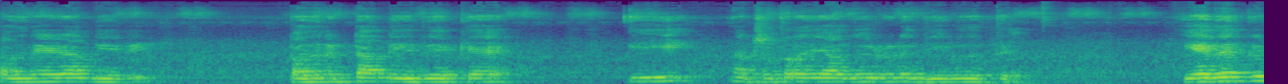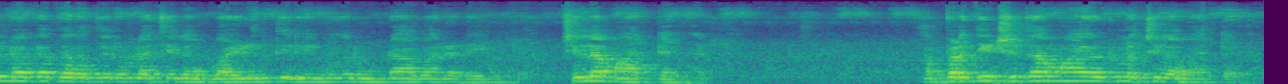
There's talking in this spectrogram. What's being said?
പതിനേഴാം തീയതി പതിനെട്ടാം തീയതിയൊക്കെ ഈ നക്ഷത്രജാതകരുടെ ജീവിതത്തിൽ ഏതെങ്കിലുമൊക്കെ തരത്തിലുള്ള ചില വഴിത്തിരിവുകൾ ഉണ്ടാവാനിടയുണ്ട്. ചില മാറ്റങ്ങൾ. അപ്രതീക്ഷിതമായിട്ടുള്ള ചില മാറ്റങ്ങൾ.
